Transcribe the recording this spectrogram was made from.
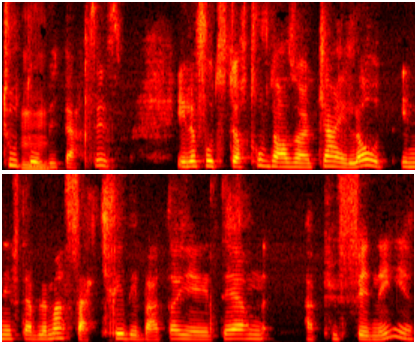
tout au Mhm. bipartisme. Et là, il faut que tu te retrouves dans un camp et l'autre. Inévitablement, ça crée des batailles internes à pu finir.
